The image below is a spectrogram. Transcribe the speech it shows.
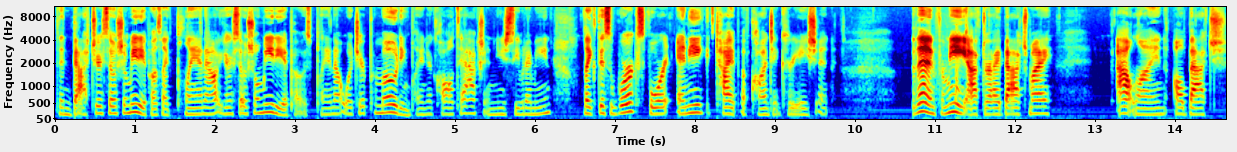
then batch your social media posts. Like plan out your social media posts, plan out what you're promoting, plan your call to action. You see what I mean? Like this works for any type of content creation. Then for me, after I batch my outline, I'll batch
